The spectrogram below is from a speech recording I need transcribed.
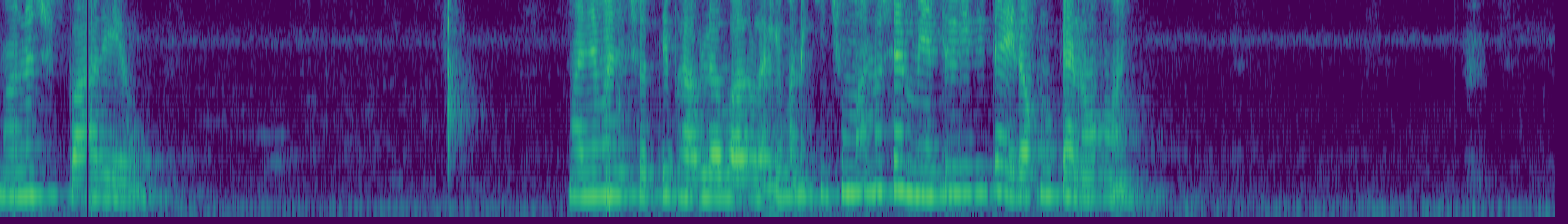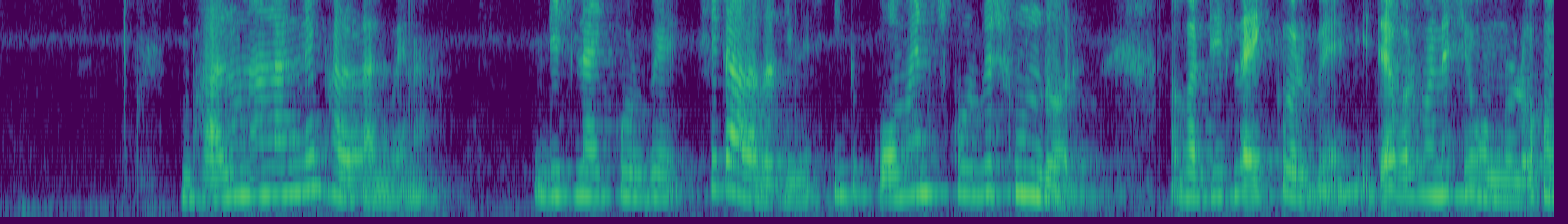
মানুষ পারেও। মাঝে মাঝে সত্যি ভাবলে অবাক লাগে। মানে কিছু মানুষের মেন্টালিটিটা এরকম কেন হয়? ভালো না লাগলে ভালো লাগবে না। ডিসলাইক করবে, সেটা আলাদা জিনিস। কিন্তু কমেন্টস করবে সুন্দর। আবার ডিসলাইক করবে, এটা আবার মানে সে অন্যরকম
